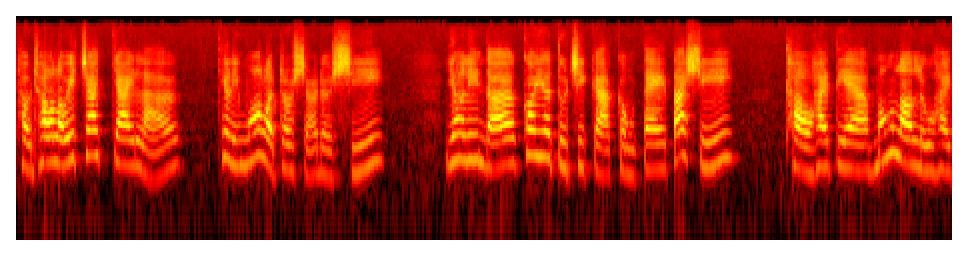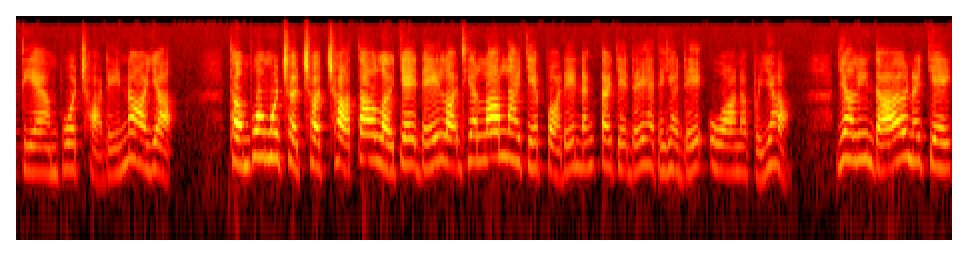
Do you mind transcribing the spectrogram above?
thầu thầu là ý trả chạy là theo lý mua là cho sợ giờ liên đó có giờ tụ chỉ cả công tệ ta sĩ. Thầu hai tia mong lo lưu hai tia bùa trọ đấy nọ giờ thằng bua mua cho cho cho tao lời chạy đấy lo thiên lo lại chạy bỏ đấy nắng tao chạy đấy hai tia đấy ua nó bây giờ giờ liên đó nó chạy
